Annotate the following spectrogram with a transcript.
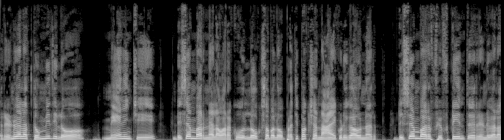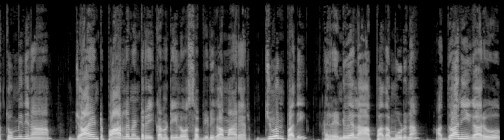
రెండు వేల తొమ్మిదిలో మే నుంచి డిసెంబర్ నెల వరకు లోక్సభలో ప్రతిపక్ష నాయకుడిగా ఉన్నారు. డిసెంబర్ ఫిఫ్టీన్త్ రెండు వేల తొమ్మిదిన జాయింట్ పార్లమెంటరీ కమిటీలో సభ్యుడిగా మారారు. జూన్ పది రెండు వేల పదమూడున అద్వానీ గారు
